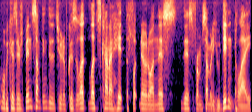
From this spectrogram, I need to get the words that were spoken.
well, because there's been something to the tune of because let let's kind of hit the footnote on this this from somebody who didn't play.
